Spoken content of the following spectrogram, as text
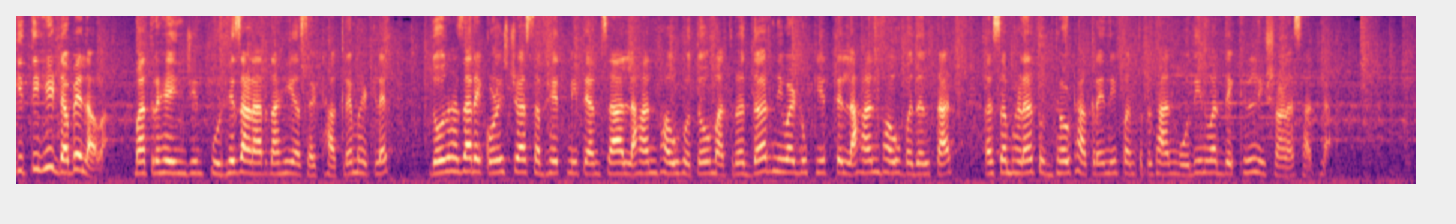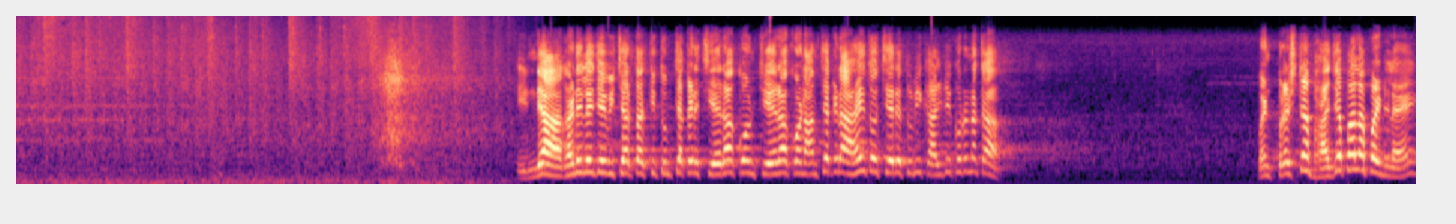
कितीही डबे लावा मात्र हे इंजिन पुढे जाणार नाही असं ठाकरे म्हटलेत. दोन हजार एकोणीसच्या सभेत मी त्यांचा लहान भाऊ होतो मात्र दर निवडणुकीत ते लहान भाऊ बदलतात असं म्हणत उद्धव ठाकरेंनी पंतप्रधान मोदींवर देखील निशाणा साधला. इंडिया आघाडीला जे विचारतात की तुमच्याकडे चेहरा कोण चेहरा कोण आमच्याकडे आहे तो चेहरे तुम्ही काळजी करू नका. पण प्रश्न भाजपाला पडलाय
